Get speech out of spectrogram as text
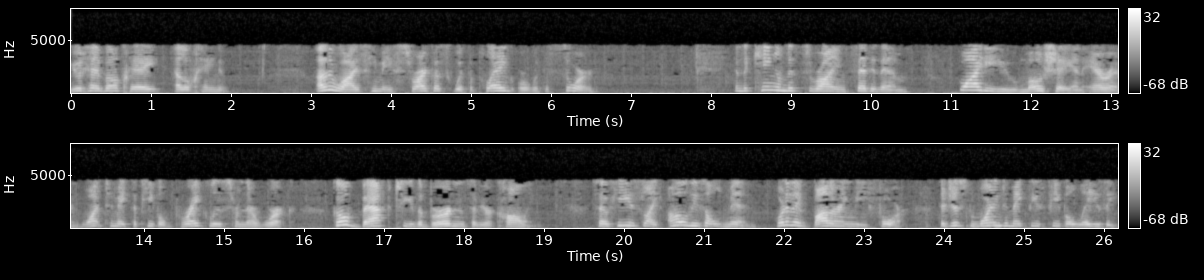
Yudhe Eloheinu. Otherwise, he may strike us with a plague or with a sword. And the king of Mitzrayim said to them, Why do you, Moshe and Aaron, want to make the people break loose from their work? Go back to the burdens of your calling. So he's like, oh, these old men, what are they bothering me for? They're just wanting to make these people lazy.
